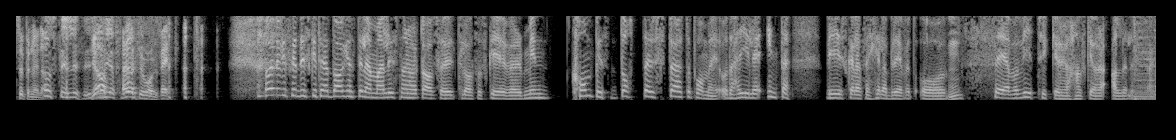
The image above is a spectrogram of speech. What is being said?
supernöjda. Ja, stiligt. Det ser jättebra ut i håret. perfekt. Hörrni, vi ska diskutera dagens dilemma. En lyssnare har hört av sig till oss och skriver min kompis dotter stöter på mig och det här gillar jag inte. Vi ska läsa hela brevet och säga vad vi tycker hur han ska göra alldeles strax.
